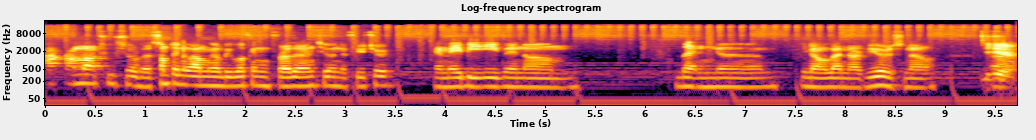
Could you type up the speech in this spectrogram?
I, I'm not too sure, but something that I'm gonna be looking further into in the future, and maybe even um, letting um, you know letting our viewers know Yeah.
